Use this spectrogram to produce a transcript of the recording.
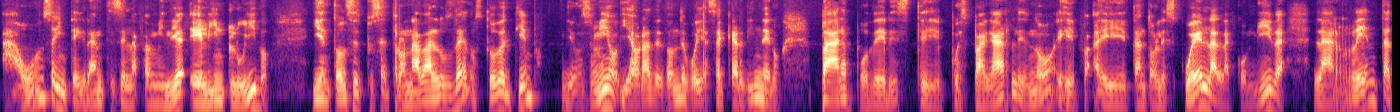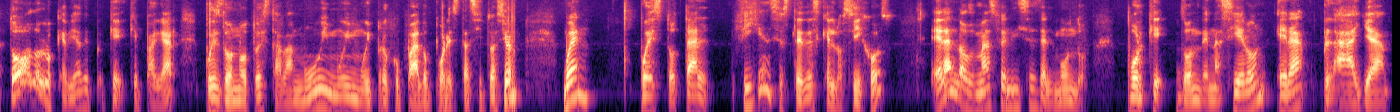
a 11 integrantes de la familia, él incluido. Y entonces pues se tronaba los dedos todo el tiempo. Dios mío, ¿y ahora de dónde voy a sacar dinero para poder este pues pagarles, ¿no? Eh, eh, tanto la escuela, la comida, la renta, todo lo que había que, que pagar, pues Donoto estaba muy, muy, muy preocupado por esta situación. Bueno, pues total, fíjense ustedes que los hijos eran los más felices del mundo, porque donde nacieron era playa,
